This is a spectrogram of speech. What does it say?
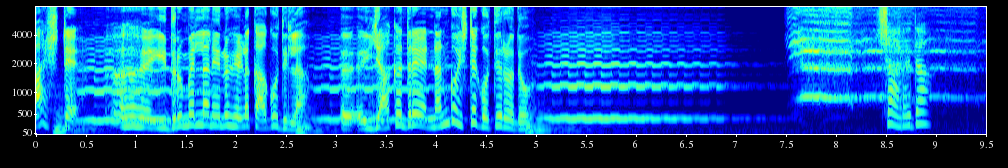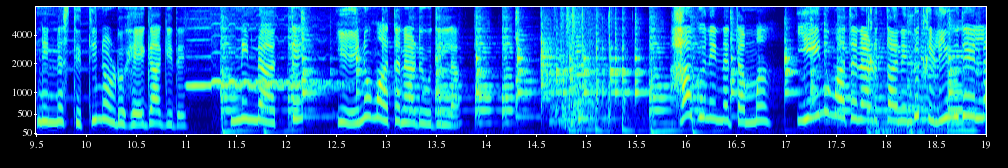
ಅಷ್ಟೇ. ಇದ್ರ ಮೇಲೆ ನಾನೇನು ಹೇಳಕ್ ಆಗೋದಿಲ್ಲ ಯಾಕಂದ್ರೆ ನನ್ಗೂ ಇಷ್ಟೇ ಗೊತ್ತಿರೋದು. ಶಾರದಾ, ನಿನ್ನ ಸ್ಥಿತಿ ನೋಡು ಹೇಗಾಗಿದೆ. ನಿನ್ನ ಅತ್ತೆ ಏನೂ ಮಾತನಾಡುವುದಿಲ್ಲ. ಹಾಗೂ ನಿನ್ನ ತಮ್ಮ ಏನು ಮಾತನಾಡುತ್ತಾನೆಂದು ತಿಳಿಯುವುದೇ ಇಲ್ಲ.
